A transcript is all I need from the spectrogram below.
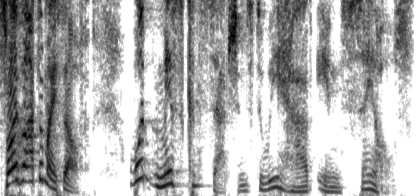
So I thought to myself, what misconceptions do we have in sales?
